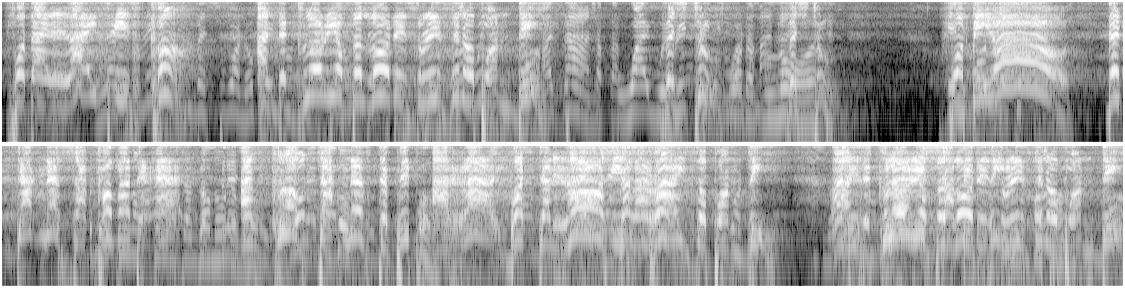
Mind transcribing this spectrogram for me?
for thy light Let's is come, okay, and the glory of the Lord is risen upon thee. Verse 2. Verse 2. For behold, the darkness shall cover the earth, and cross darkness the people. Arise, but the Lord shall arise upon thee, and his glory of the Lord is risen upon thee.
